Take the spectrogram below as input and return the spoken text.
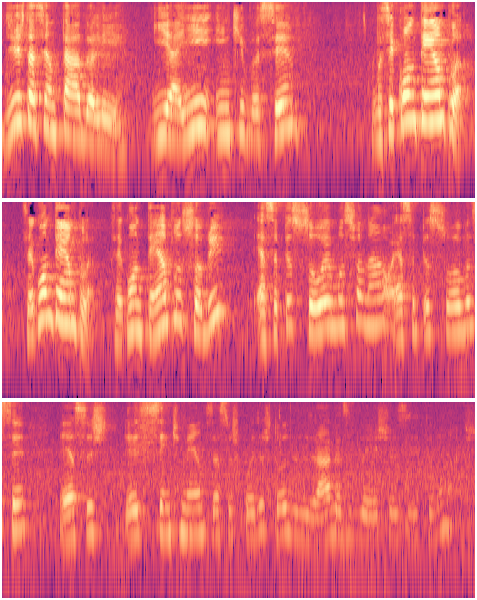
de estar sentado ali e aí em que você você contempla, você contempla, você contempla sobre essa pessoa emocional, essa pessoa você essas, esses sentimentos, essas coisas todas, os ragas e doeixas e tudo mais.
